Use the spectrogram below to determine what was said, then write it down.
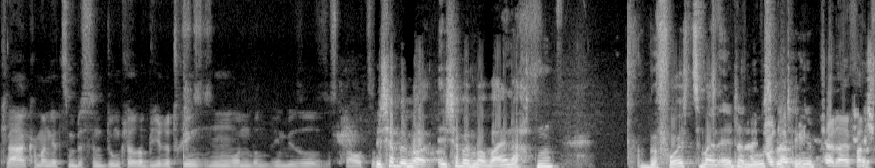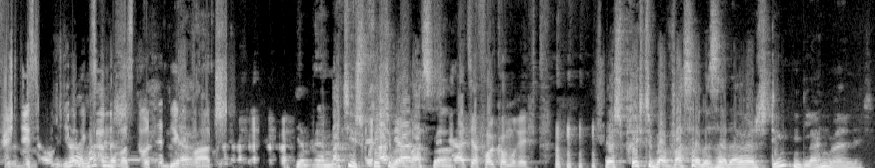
klar kann man jetzt ein bisschen dunklere Biere trinken und, und irgendwie so Stouts. Ich habe immer, ich habe immer Weihnachten, bevor ich zu meinen Eltern losgehe. bin ich halt einfach Ich verstehe es auch nicht, Ja, Alexander. Was soll denn der. Quatsch? Ja, Matti spricht über ja- Wasser. Er hat ja vollkommen recht. Er spricht über Wasser, das ist halt einfach stinkend langweilig.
